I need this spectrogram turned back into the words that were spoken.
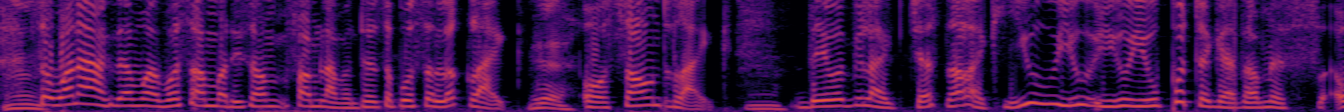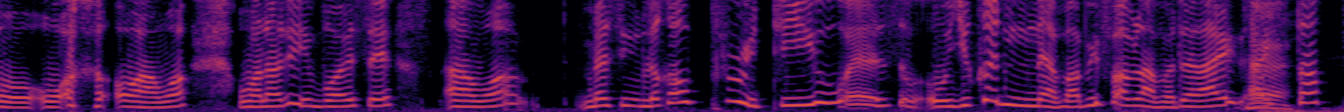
Mm. So when I ask them, well, what somebody some from Laventille is supposed to look like Yeah. or sound like, Mm. they would be like, just not like you, you, you, you put together, Miss, or or, or our- one of the boys say, uh, what? Miss, you look how pretty you is. Or you could never be from Laventille. I, I Yeah. stopped.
